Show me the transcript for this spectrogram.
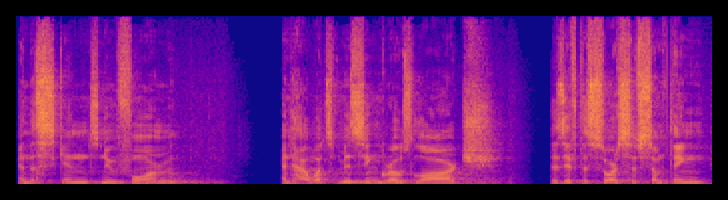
and the skin's new form, and how what's missing grows large, as if the source of something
